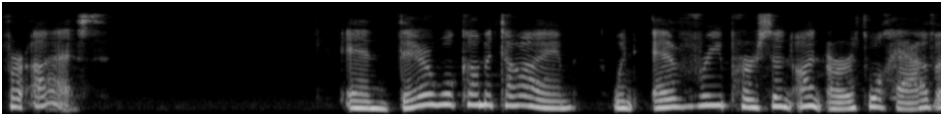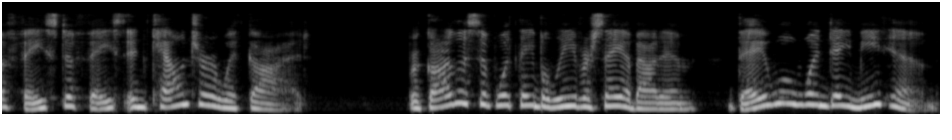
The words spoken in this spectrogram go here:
for us. And there will come a time when every person on earth will have a face to face encounter with God. Regardless of what they believe or say about Him, they will one day meet Him.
